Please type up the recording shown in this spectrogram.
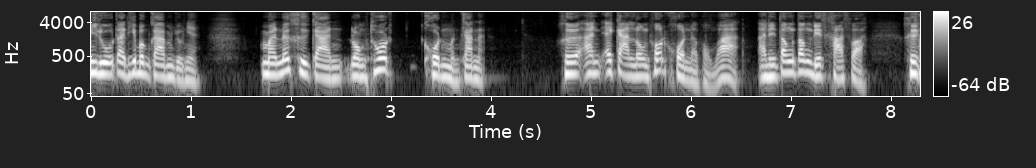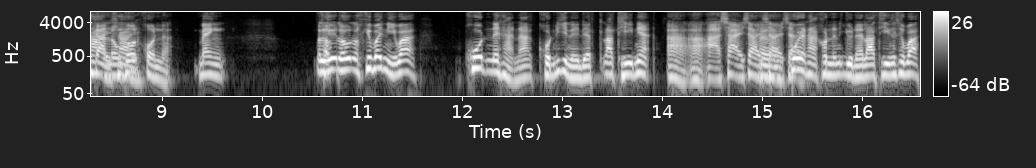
มีรู้อะไรที่บงการมันอยู่เนี่ย มันก็คือการลงโทษคนเหมือนกันอะคืออันไอการลงโทษคนอะผมว่า อันนี้ต้องต้องดิสคัสว่ะ คือใช่การลงใช่โทษคนอะแม่งเราเราเราคิดว่าอย่างนี้ว่า พูดในฐานะคนที่อยู่ในลัทธิเนี่ยอ่าอ่าอ่าใช่ใช่ใช่เออใช่พูดในฐานะคนนั้นอยู่ในลัทธิก็ใช่ว่า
